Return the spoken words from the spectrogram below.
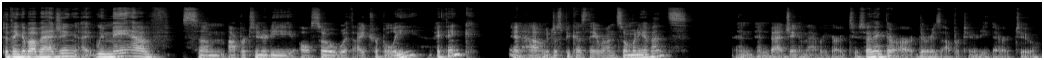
to think about badging. We may have some opportunity also with IEEE, I think, and how just because they run so many events and and badging in that regard too. So I think there are there is opportunity there too.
